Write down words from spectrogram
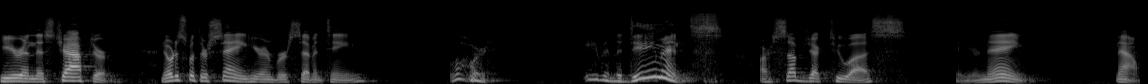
here in this chapter. Notice what they're saying here in verse 17 Lord, even the demons are subject to us in your name. Now,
